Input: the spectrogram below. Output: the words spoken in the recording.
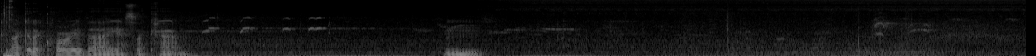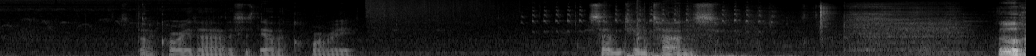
Can I get a quarry there? Yes, I can. Hmm. Done a quarry there. This is the other quarry. 17 tons. Ooh.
